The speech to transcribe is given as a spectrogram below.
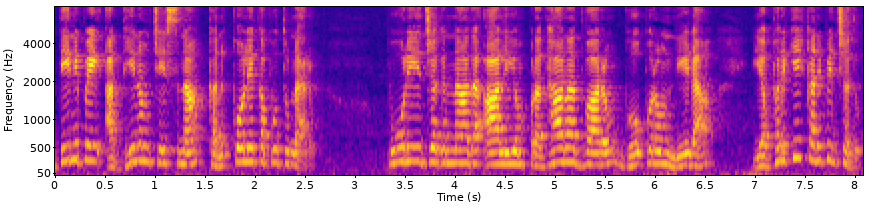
దీనిపై అధ్యయనం చేసినా కనుక్కోలేకపోతున్నారు. పూరీ జగన్నాథ ఆలయం ప్రధాన ద్వారం గోపురం నీడ ఎవరికీ కనిపించదు.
